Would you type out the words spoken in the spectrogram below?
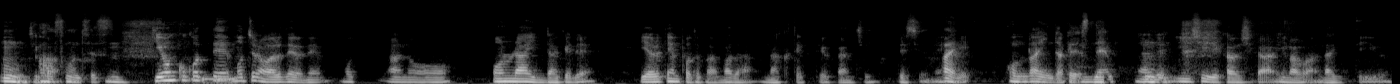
うん、あそうなんです、うん、基本ここってもちろんあれだよね、もあのオンラインだけで、リアル店舗とかはまだなくてっていう感じですよね。はい。オンラインだけですね。なので、うん EC で買うしか今はないっていう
